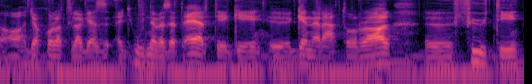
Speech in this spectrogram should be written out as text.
a, gyakorlatilag ez egy úgynevezett RTG generátorral fűti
